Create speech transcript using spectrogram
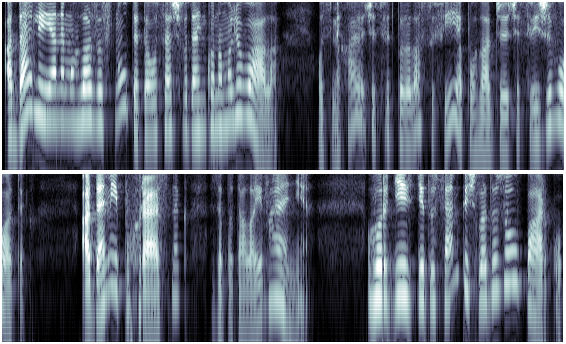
а далі я не могла заснути та усе швиденько намалювала, усміхаючись, відповіла Софія, погладжуючи свій животик. А де мій похресник? запитала Євгенія. Гордій з дідусем пішли до зоопарку.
